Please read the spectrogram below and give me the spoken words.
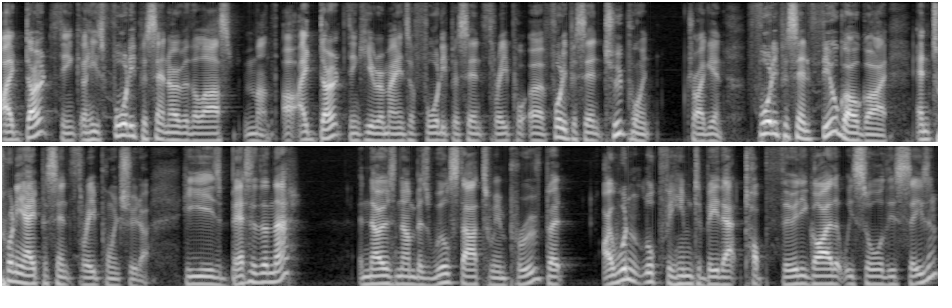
I don't think he's 40% over the last month. I don't think he remains a 40% three point, uh, 40% two point Try again. 40% field goal guy and 28% three point shooter. He is better than that. and those numbers will start to improve, but I wouldn't look for him to be that top 30 guy that we saw this season.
